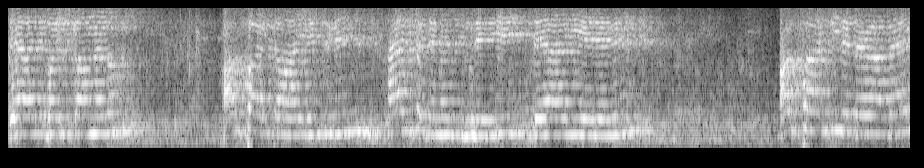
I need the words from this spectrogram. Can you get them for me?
değerli başkanlarım, AK Parti ailesinin her kademesindeki değerli üyelerimiz, AK Parti ile beraber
